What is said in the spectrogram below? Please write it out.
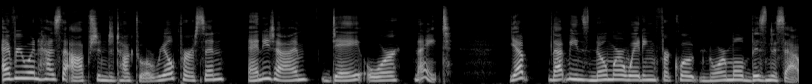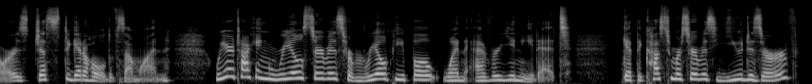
everyone has the option to talk to a real person anytime, day or night. Yep, that means no more waiting for quote normal business hours just to get a hold of someone. We are talking real service from real people whenever you need it. Get the customer service you deserve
